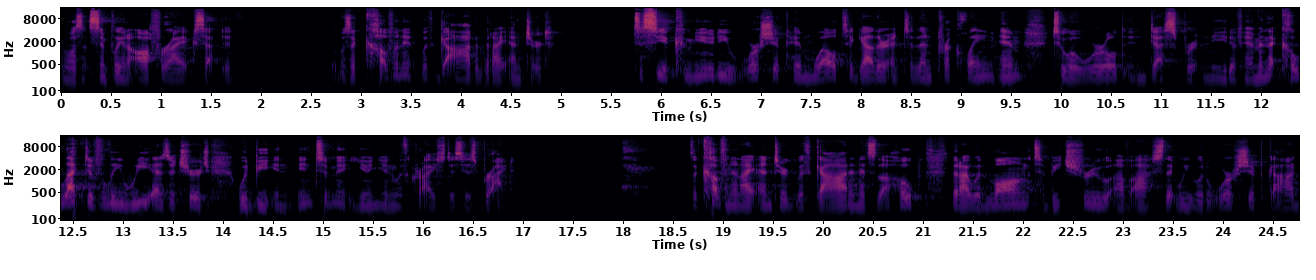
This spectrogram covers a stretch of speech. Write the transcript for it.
it wasn't simply an offer I accepted. It was a covenant with God that I entered to see a community worship Him well together and to then proclaim Him to a world in desperate need of Him. And that collectively we as a church would be in intimate union with Christ as His bride. It's a covenant I entered with God, and it's the hope that I would long to be true of us that we would worship God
